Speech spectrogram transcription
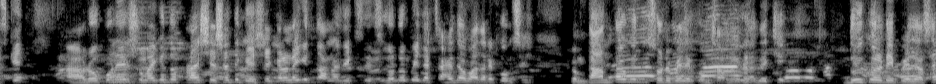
আজকে। রোপণের সময় কিন্তু প্রায় শেষের দিকে, সে কারণে কিন্তু আমরা দেখছি ছোট পেঁয়াজের চাহিদা বাজারে কমছে এবং দামটাও কিন্তু ছোট পেঁয়াজের কমছে আমরা এখানে দেখছি দুই কোয়ালিটির পেঁয়াজ আছে।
